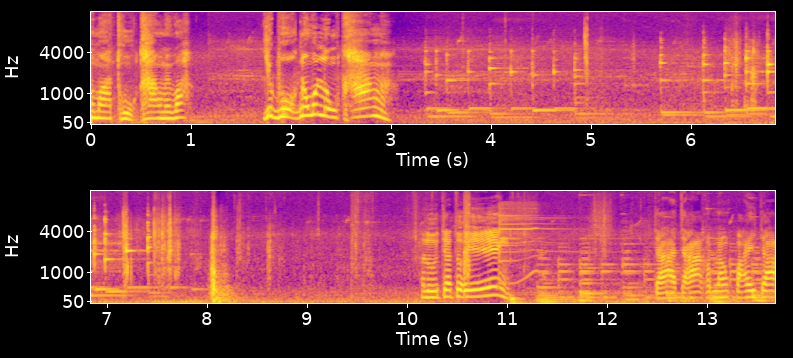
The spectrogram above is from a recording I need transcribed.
เรามาถูกทางไหมวะ อย่าบอกนะว่าหลงทางอะฮัลโหลจ้าตัวเองจ้าจ้ากำลังไปจ้า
